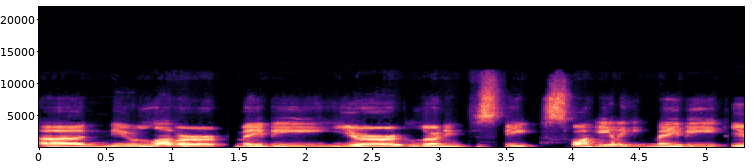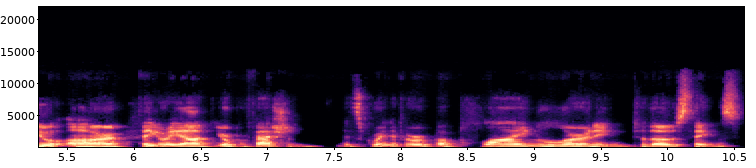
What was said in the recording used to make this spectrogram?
a new lover. Maybe you're learning to speak Swahili. Maybe you are figuring out your profession. It's great if we're applying learning to those things.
